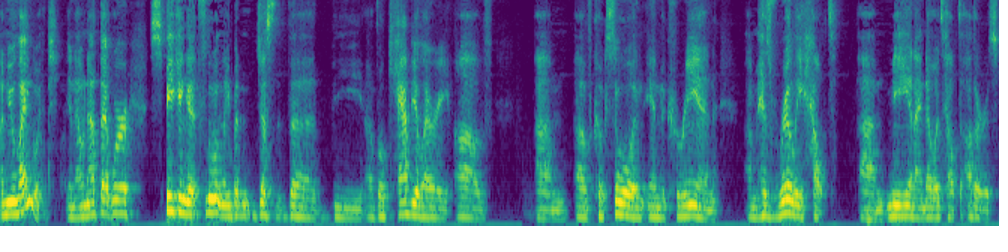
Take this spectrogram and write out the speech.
a new language. You know, not that we're speaking it fluently, but just the the uh, vocabulary of um, of Kuk Sool in, in the Korean um, has really helped um, me, and I know it's helped others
